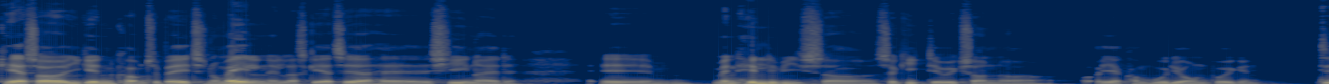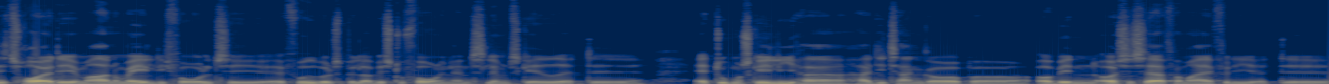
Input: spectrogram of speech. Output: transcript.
kan jeg så igen komme tilbage til normalen, eller skal jeg til at have gener af det? Øh, men heldigvis så, så gik det jo ikke sådan, og, og jeg kom hurtigt ovenpå igen. Det tror jeg, det er meget normalt i forhold til øh, fodboldspillere, hvis du får en eller anden slem skade, at, øh, at du måske lige har, har de tanker op og, og vende. Også især for mig, fordi at, øh,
